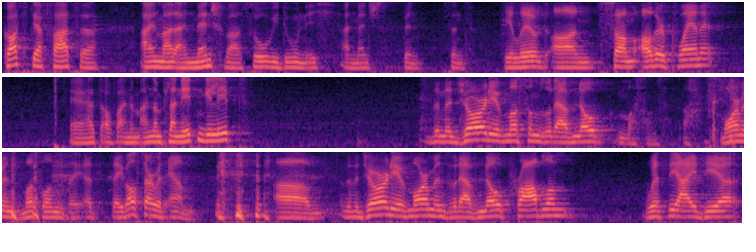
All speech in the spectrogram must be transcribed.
Gott der Vater einmal ein Mensch war, so wie du und ich ein Mensch bin, sind. He lived on some other planet. Er hat auf einem anderen Planeten gelebt. The majority of Muslims would have no Muslims, Ugh, Mormons, Muslims. They, uh, they all start with M. Um, the majority of Mormons would have no problem with the idea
